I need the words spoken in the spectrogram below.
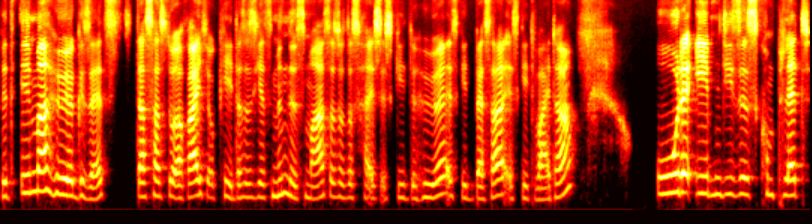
wird immer höher gesetzt. Das hast du erreicht, okay, das ist jetzt Mindestmaß, also das heißt, es geht höher, es geht besser, es geht weiter. Oder eben dieses komplett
